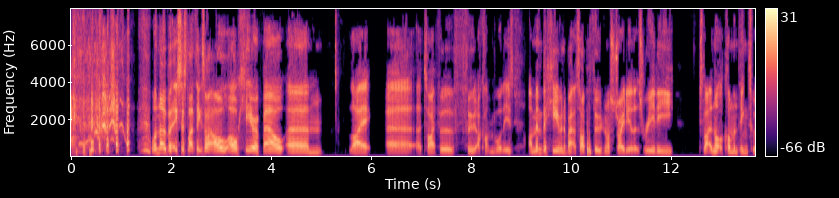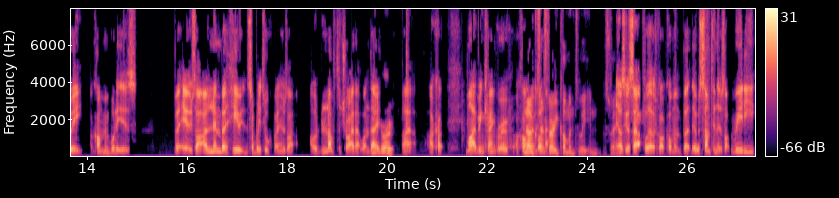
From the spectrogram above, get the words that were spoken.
well, no, but it's just like things like I'll I'll hear about um like uh, a type of food. I can't remember what it is. I remember hearing about a type of food in Australia that's really it's like not a common thing to eat. I can't remember what it is, but it was like I remember hearing somebody talk about it. It was like I would love to try that one day. Kangaroo? Like, I can't, might have been kangaroo. I can't No, remember. because that's now. very common to eat in Australia. I was going to say I thought that was quite common, but there was something that was like really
